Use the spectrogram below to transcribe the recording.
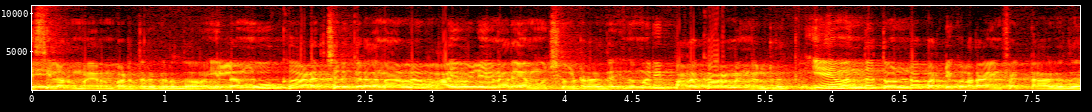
ஏசியில் ரொம்ப நேரம் படுத்துருக்கிறதோ இல்லை மூக்கு அடைச்சிருக்கிறதுனால வாய் வழியாக நிறைய மூச்சு விடுறது. இந்த மாதிரி பல காரணங்கள் இருக்குது ஏன் வந்து தொண்டை பர்டிகுலராக இன்ஃபெக்ட் ஆகுது?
